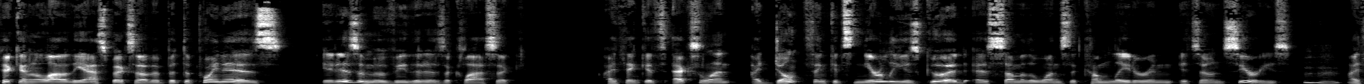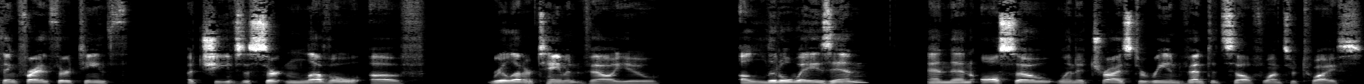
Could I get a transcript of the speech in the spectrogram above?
picking a lot of the aspects of it but the point is it is a movie that is a classic. I think it's excellent. I don't think it's nearly as good as some of the ones that come later in its own series. Hmm i think friday the 13th achieves a certain level of real entertainment value a little ways in and then also when it tries to reinvent itself once or twice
